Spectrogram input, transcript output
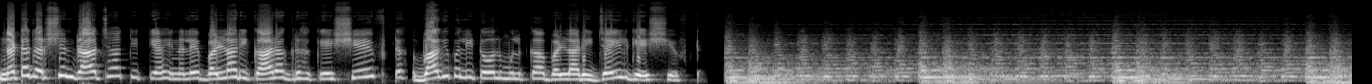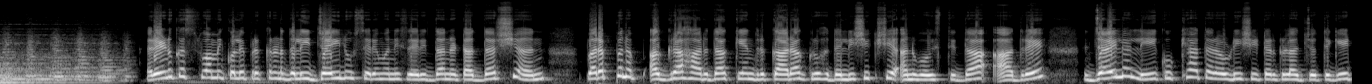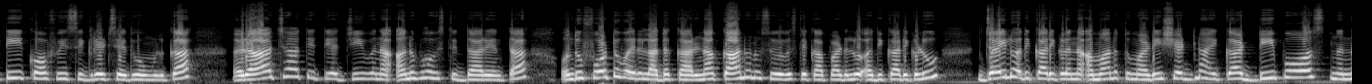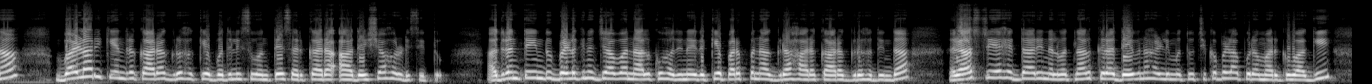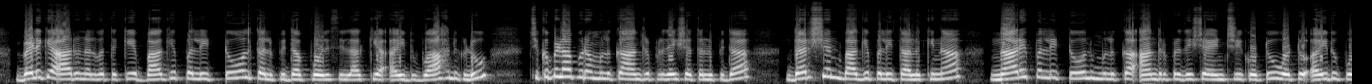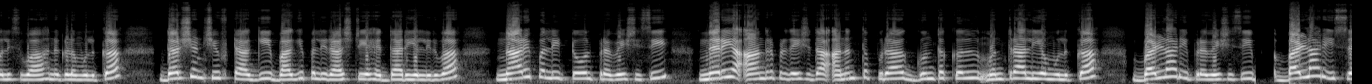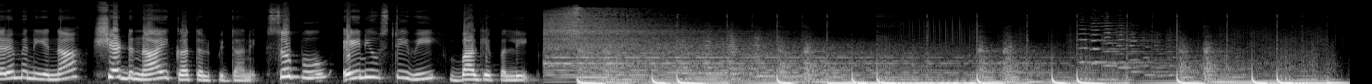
ನಟ ದರ್ಶನ್ ರಾಜಾತಿಥ್ಯ ಹಿನ್ನೆಲೆ ಬಳ್ಳಾರಿ ಕಾರಾಗೃಹಕ್ಕೆ ಶಿಫ್ಟ್, ಬಾಗೇಪಲ್ಲಿ ಟೋಲ್ ಮೂಲಕ ಬಳ್ಳಾರಿ ಜೈಲ್ಗೆ ಶಿಫ್ಟ್. ರೇಣುಕಸ್ವಾಮಿ ಕೊಲೆ ಪ್ರಕರಣದಲ್ಲಿ ಜೈಲು ಸೆರೆಮನೆ ಸೇರಿದ್ದ ನಟ ದರ್ಶನ್ ಪರಪ್ಪನ ಅಗ್ರಹಾರದ ಕೇಂದ್ರ ಕಾರಾಗೃಹದಲ್ಲಿ ಶಿಕ್ಷೆ ಅನುಭವಿಸುತ್ತಿದ್ದ ಆದರೆ ಜೈಲಲ್ಲಿ ಕುಖ್ಯಾತ ರೌಡಿ ಶೀಟರ್ಗಳ ಜೊತೆಗೆ ಟೀ, ಕಾಫಿ, ಸಿಗರೇಟ್ ಸೇದುವ ಮೂಲಕ ರಾಜಾತಿಥ್ಯ ಜೀವನ ಅನುಭವಿಸುತ್ತಿದ್ದಾರೆ ಅಂತ ಒಂದು ಫೋಟೋ ವೈರಲ್ ಆದ ಕಾರಣ ಕಾನೂನು ಸುವ್ಯವಸ್ಥೆ ಕಾಪಾಡಲು ಅಧಿಕಾರಿಗಳು, ಜೈಲು ಅಧಿಕಾರಿಗಳನ್ನು ಅಮಾನತು ಮಾಡಿ ಶೆಡ್ ನಾಯಕ ಡಿಪೋಸ್ನನ್ನ ಬಳ್ಳಾರಿ ಕೇಂದ್ರ ಕಾರಾಗೃಹಕ್ಕೆ ಬದಲಿಸುವಂತೆ ಸರ್ಕಾರ ಆದೇಶ ಹೊರಡಿಸಿತ್ತು. ಅದರಂತೆ ಇಂದು ಬೆಳಗಿನ ಜಾವ ನಾಲ್ಕು ಹದಿನೈದಕ್ಕೆ ಪರಪ್ಪನ ಅಗ್ರಹಾರ ಕಾರಾಗೃಹದಿಂದ ರಾಷ್ಟ್ರೀಯ ಹೆದ್ದಾರಿ ನಲವತ್ನಾಲ್ಕರ ದೇವನಹಳ್ಳಿ ಮತ್ತು ಚಿಕ್ಕಬಳ್ಳಾಪುರ ಮಾರ್ಗವಾಗಿ ಬೆಳಗ್ಗೆ ಆರು ನಲವತ್ತಕ್ಕೆ ಬಾಗೇಪಲ್ಲಿ ಟೋಲ್ ತಲುಪಿದ ಪೊಲೀಸ್ ಇಲಾಖೆಯ ಐದು ವಾಹನಗಳು ಚಿಕ್ಕಬಳ್ಳಾಪುರ ಮೂಲಕ ಆಂಧ್ರಪ್ರದೇಶ ತಲುಪಿದ ದರ್ಶನ್ ಬಾಗೇಪಲ್ಲಿ ತಾಲೂಕಿನ ನಾರೇಪಲ್ಲಿ ಟೋಲ್ ಮೂಲಕ ಆಂಧ್ರಪ್ರದೇಶ ಎಂಟ್ರಿ ಕೊಟ್ಟು ಒಟ್ಟು ಐದು ಪೊಲೀಸ್ ವಾಹನಗಳ ಮೂಲಕ ದರ್ಶನ್ ಶಿಫ್ಟ್ ಆಗಿ ಬಾಗೇಪಲ್ಲಿ ರಾಷ್ಟ್ರೀಯ ಹೆದ್ದಾರಿಯಲ್ಲಿರುವ ನಾರೇಪಲ್ಲಿ ಟೋಲ್ ಪ್ರವೇಶಿಸಿ ನೆರೆಯ ಆಂಧ್ರಪ್ರದೇಶದ ಅನಂತಪುರ, ಗುಂತಕಲ್ ಮಂತ್ರಾಲಯ ಮೂಲಕ ಬಳ್ಳಾರಿ ಪ್ರವೇಶಿಸಿ ಬಳ್ಳಾರಿ ಸೆರೆಮನೆಯನ್ನ ಶೆಡ್ ನಾಯಕ ತಲುಪಿದ್ದಾನೆ. ಸೊಬ್ಬು ಎ ನ್ಯೂಸ್ ಟಿವಿ, ಬಾಗೇಪಲ್ಲಿ.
